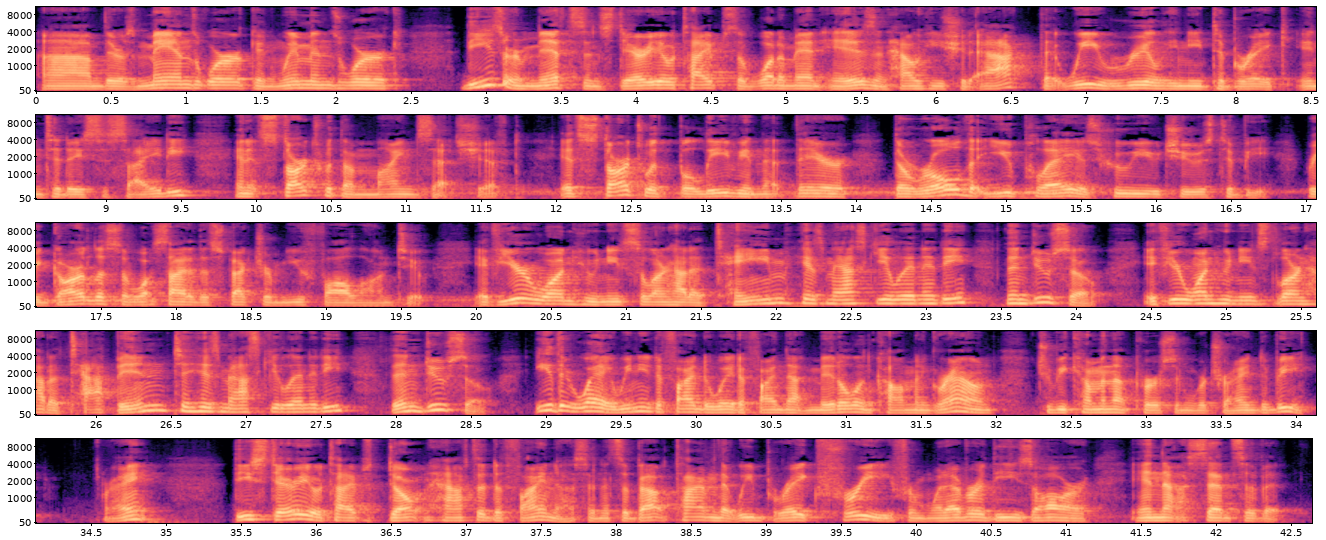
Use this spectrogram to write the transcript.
Um, there's man's work and women's work. These are myths and stereotypes of what a man is and how he should act that we really need to break in today's society. And it starts with a mindset shift. It starts with believing that there, the role that you play is who you choose to be, regardless of what side of the spectrum you fall onto. If you're one who needs to learn how to tame his masculinity, then do so. If you're one who needs to learn how to tap into his masculinity, then do so. Either way, we need to find a way to find that middle and common ground to becoming that person we're trying to be, right? These stereotypes don't have to define us, and it's about time that we break free from whatever these are in that sense of it.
